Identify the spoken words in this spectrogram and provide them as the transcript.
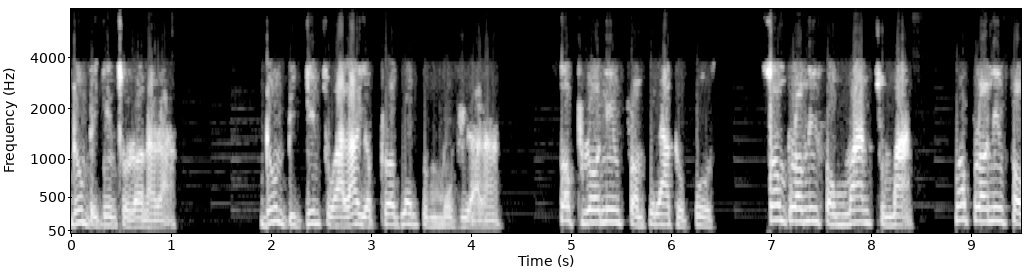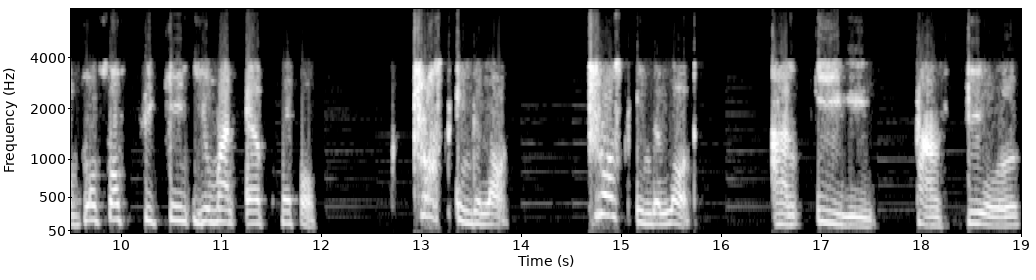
Don't begin to run around. Don't begin to allow your problem to move you around. Stop running from pillar to post. Stop running from man to man. Stop running from stop seeking human help effort. Trust in the Lord. Trust in the Lord. And He can still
